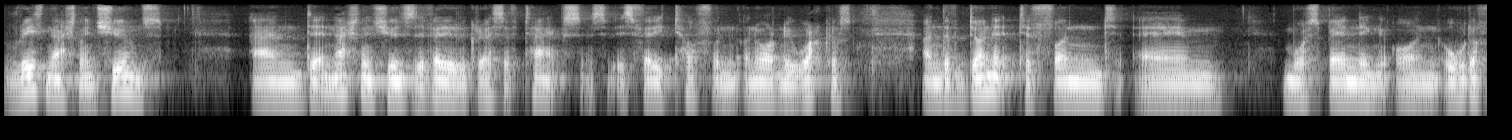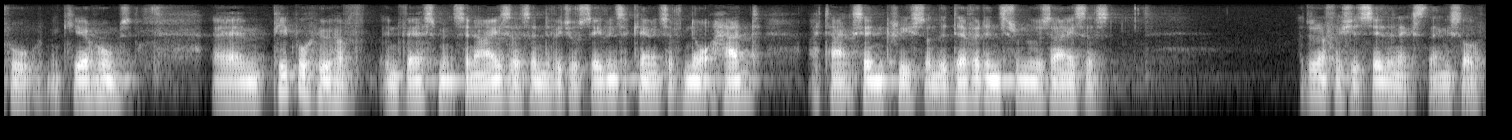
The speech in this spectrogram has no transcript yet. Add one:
raised national insurance, and uh, national insurance is a very regressive tax. It's, it's very tough on, on ordinary workers, and they've done it to fund um, more spending on older folk in care homes. Um, people who have investments in ISAs, individual savings accounts, have not had a tax increase on the dividends from those ISAs. I don't know if I should say the next thing, so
